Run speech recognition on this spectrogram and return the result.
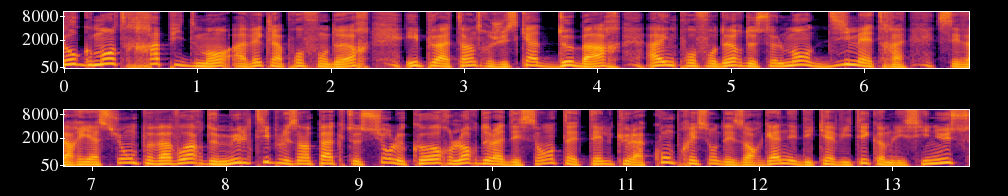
augmente rapidement avec la profondeur et peut atteindre jusqu'à 2 bars à une profondeur de seulement 10 mètres. Ces variations peuvent avoir de multiples impacts sur le corps lors de la descente, tels que la compression des organes et des cavités comme les sinus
